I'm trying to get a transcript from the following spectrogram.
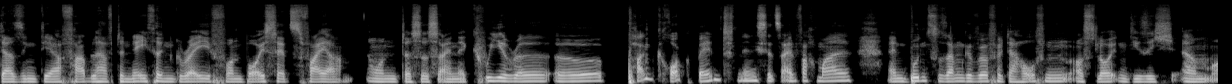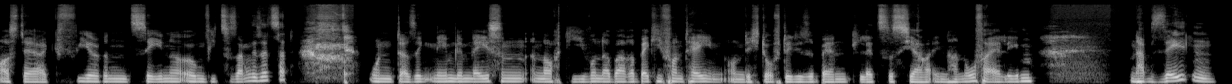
Da singt der fabelhafte Nathan Gray von Boy Sets Fire. Und das ist eine queere äh, Punk-Rock-Band, nenne ich es jetzt einfach mal. Ein bunt zusammengewürfelter Haufen aus Leuten, die sich ähm, aus der queeren Szene irgendwie zusammengesetzt hat. Und da singt neben dem Nathan noch die wunderbare Becky Fontaine. Und ich durfte diese Band letztes Jahr in Hannover erleben und habe selten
